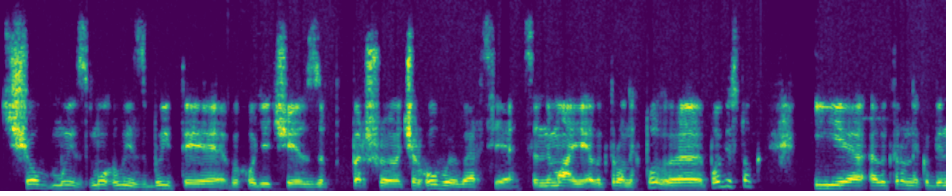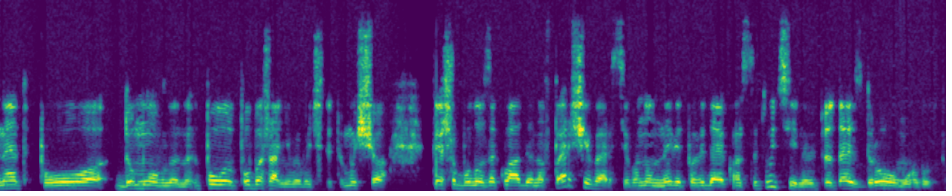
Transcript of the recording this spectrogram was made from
що ми змогли збити, виходячи з першочергової версії, це немає електронних е, повісток. І електронний кабінет по домовлено по, по бажанню, вибачте, тому що те, що було закладено в першій версії, воно не відповідає конституції, не відповідає здоровому глузду.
